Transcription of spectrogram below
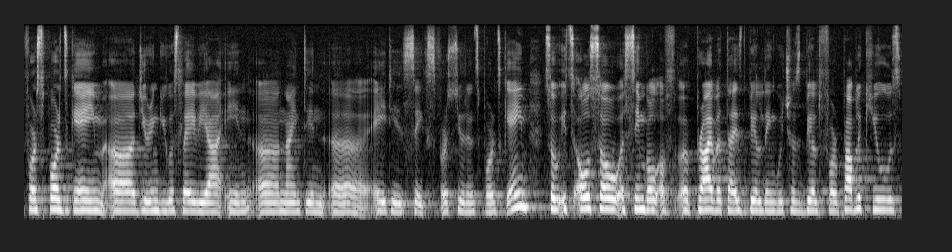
for sports game uh, during Yugoslavia in 1986 uh, for student sports game. So it's also a symbol of a privatized building which was built for public use.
